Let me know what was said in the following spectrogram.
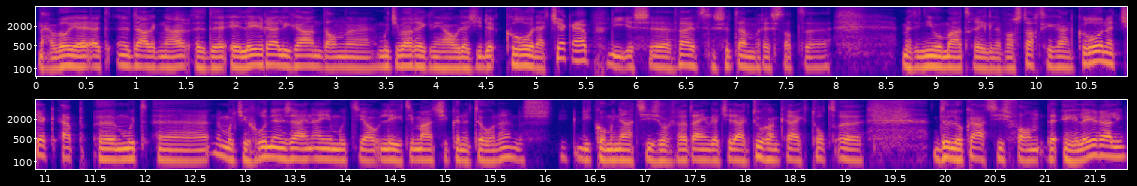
Nou, wil jij uit, uh, dadelijk naar uh, de ELE Rally gaan, dan uh, moet je wel rekening houden dat je de Corona Check app, die is 25 september, is dat met de nieuwe maatregelen van start gegaan. Corona Check app moet, dan moet je groen in zijn en je moet jouw legitimatie kunnen tonen. Dus die, combinatie zorgt er uiteindelijk dat je daar toegang krijgt tot de locaties van de ELE Rally.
